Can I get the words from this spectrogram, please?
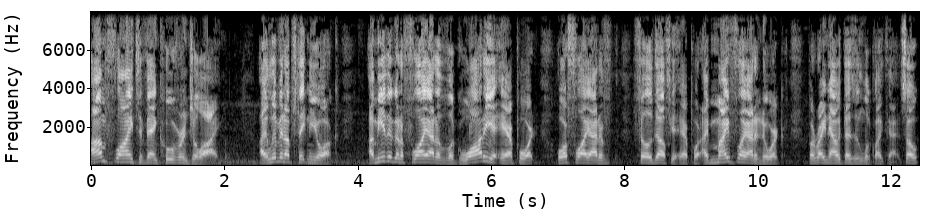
I'm flying to Vancouver in July. I live in upstate New York. I'm either going to fly out of LaGuardia Airport or fly out of Philadelphia Airport. I might fly out of Newark, but right now it doesn't look like that. So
